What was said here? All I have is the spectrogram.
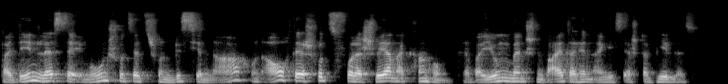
Bei denen lässt der Immunschutz jetzt schon ein bisschen nach und auch der Schutz vor der schweren Erkrankung, der bei jungen Menschen weiterhin eigentlich sehr stabil ist.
